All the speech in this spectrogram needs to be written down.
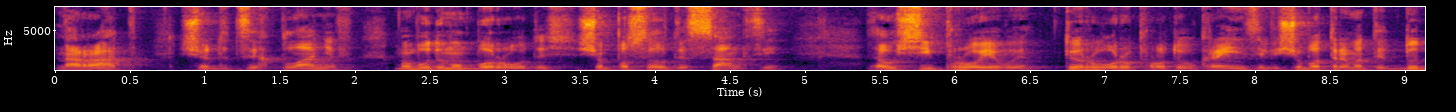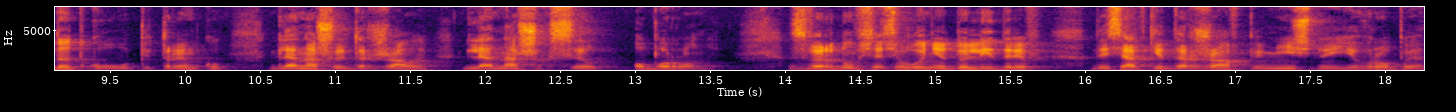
нарад щодо цих планів. Ми будемо боротись, щоб посилити санкції за усі прояви терору проти українців щоб отримати додаткову підтримку для нашої держави, для наших сил оборони. Звернувся сьогодні до лідерів десятки держав Північної Європи,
